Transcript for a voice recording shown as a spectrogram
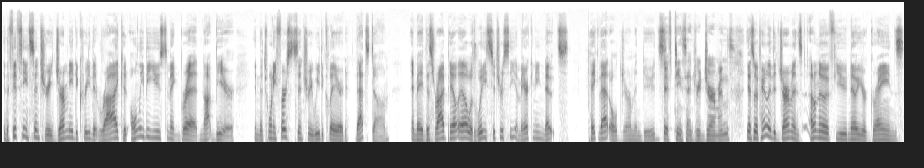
In the 15th century, Germany decreed that rye could only be used to make bread, not beer. In the 21st century, we declared, that's dumb, and made this rye pale ale with woody, citrusy, Americany notes. Take that, old German dudes. 15th century Germans. Yeah, so apparently the Germans, I don't know if you know your grains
